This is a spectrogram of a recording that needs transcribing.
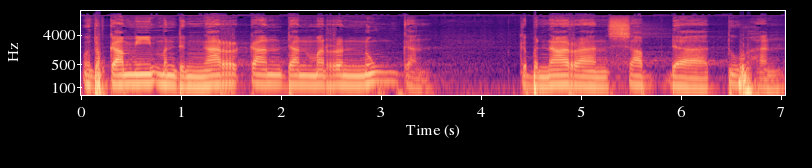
untuk kami mendengarkan dan merenungkan kebenaran sabda Tuhan.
